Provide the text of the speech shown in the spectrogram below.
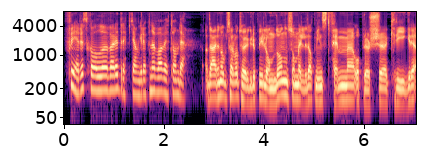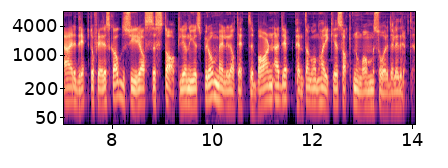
Flere skal være drept i angrepene, hva vet du om det? Det er en observatørgruppe i London som melder at minst fem opprørskrigere er drept og flere skadd. Syrias statlige nyhetsbyrå melder at et barn er drept. Pentagon har ikke sagt noe om sårede eller drepte.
